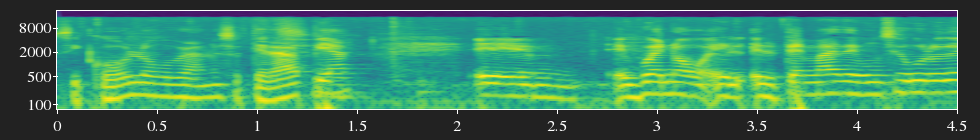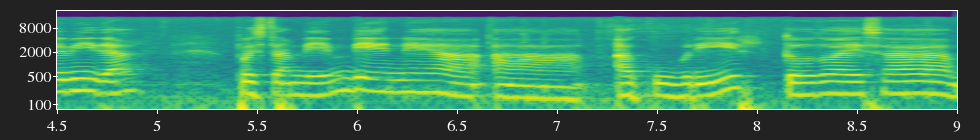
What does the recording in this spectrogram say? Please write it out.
psicólogo, ¿verdad? Nuestra terapia. Eh, eh, bueno, el, el tema de un seguro de vida, pues también viene a, a- a cubrir toda esa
